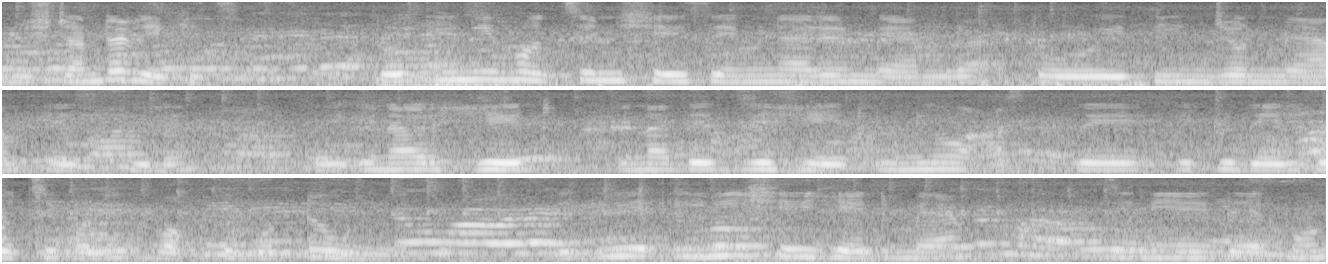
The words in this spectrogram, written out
অনুষ্ঠানটা রেখেছি। তো ইনি হচ্ছেন সেই সেমিনারের ম্যামরা। তো এই তিনজন ম্যাম এসেছিলেন। তো এনার হেড, এনাদের যে হেড, উনিও আসতে একটু দেরি করছে বলে বক্তব্যটা উনি ইনি- সেই হেড ম্যাম যিনি দেখুন,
